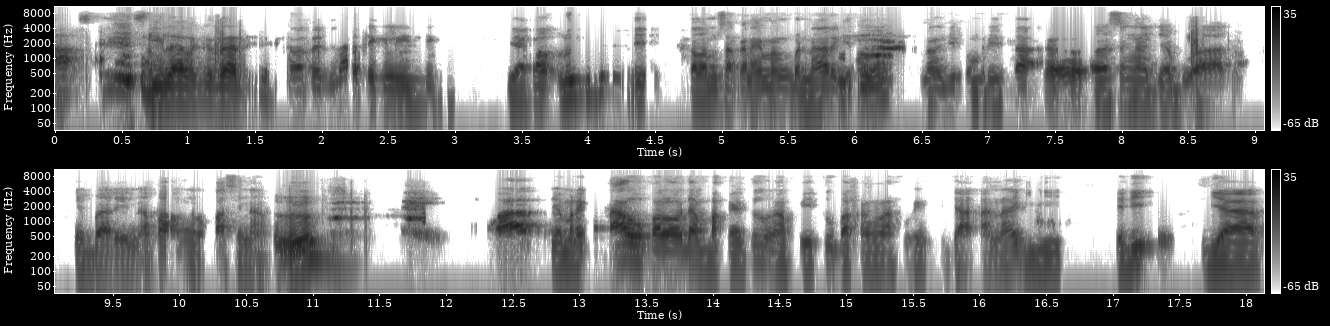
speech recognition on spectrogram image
Gila strategi strategi, strategi licik. Ya kalau lu sih kalau misalkan emang benar gitu uh di pemerintah uh, sengaja buat nyebarin apa ngelepasin api. Uh ya mereka tahu kalau dampaknya itu napi itu bakal ngelakuin kejahatan lagi. Jadi biar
